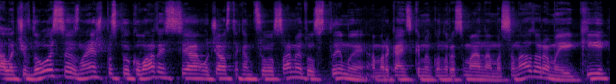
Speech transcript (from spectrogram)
але чи вдалося знаєш поспілкуватися учасникам цього саміту з тими американськими конгресменами, сенаторами, які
